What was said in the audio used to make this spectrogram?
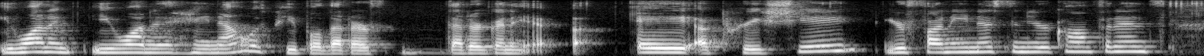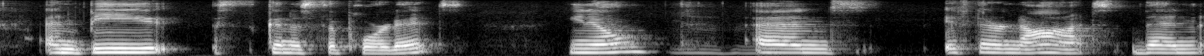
you want to you want to hang out with people that are that are going to a appreciate your funniness and your confidence, and b going to support it. You know, mm-hmm. and if they're not, then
